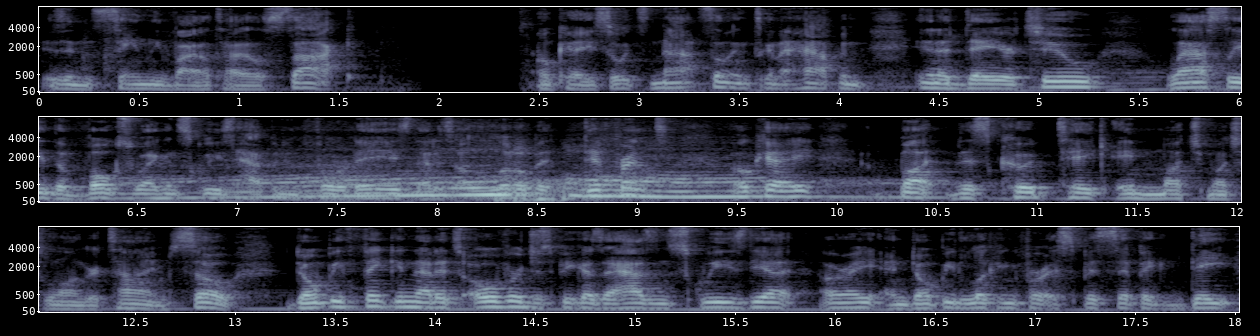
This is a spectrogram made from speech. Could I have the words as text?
is an insanely volatile stock. Okay, so it's not something that's going to happen in a day or two. Lastly, the Volkswagen squeeze happened in four days. That is a little bit different. Okay, but this could take a much, much longer time. So don't be thinking that it's over just because it hasn't squeezed yet, all right? And don't be looking for a specific date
